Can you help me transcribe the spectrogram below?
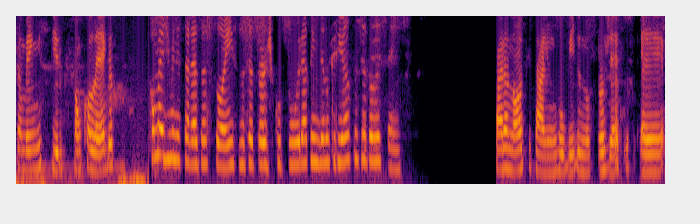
também me inspiro, que são colegas. Como administrar as ações do setor de cultura atendendo crianças e adolescentes? Para nós que está ali envolvido nos projetos, é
